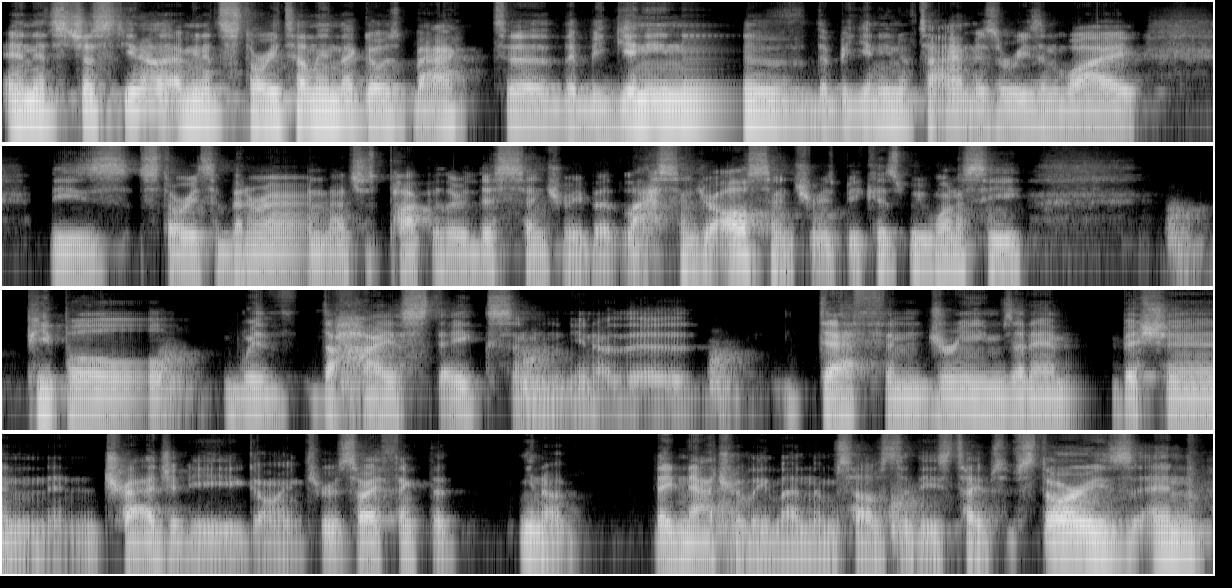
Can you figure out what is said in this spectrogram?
and it's just you know i mean it's storytelling that goes back to the beginning of the beginning of time is a reason why these stories have been around not just popular this century but last century all centuries because we want to see people with the highest stakes and you know the death and dreams and ambition and tragedy going through so i think that you know they naturally lend themselves to these types of stories and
